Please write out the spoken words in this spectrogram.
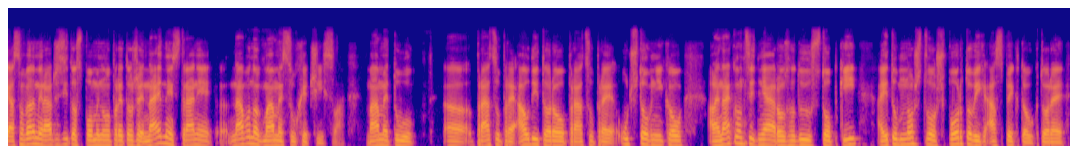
Ja som veľmi rád, že si to spomenul, pretože na jednej strane navonok máme suché čísla. Máme tu uh, prácu pre auditorov, prácu pre účtovníkov, ale na konci dňa rozhodujú stopky a je tu množstvo športových aspektov, ktoré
